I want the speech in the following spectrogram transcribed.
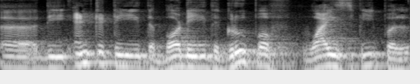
uh, the entity, the body, the group of wise people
